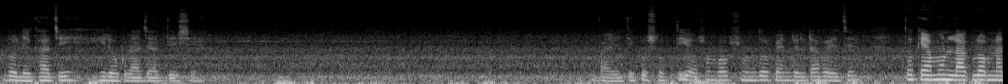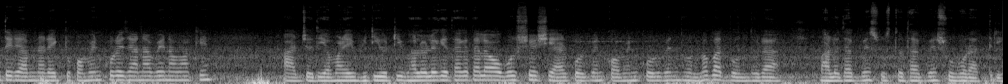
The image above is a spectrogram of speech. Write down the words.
পুরো লেখা আছে, হীরক রাজার দেশে। বাইরে থেকেও সত্যিই অসম্ভব সুন্দর প্যান্ডেলটা হয়েছে। তো কেমন লাগল আপনাদের আপনারা একটু কমেন্ট করে জানাবেন আমাকে। আর যদি আমার এই ভিডিওটি ভালো লেগে থাকে তাহলে অবশ্যই শেয়ার করবেন কমেন্ট করবেন। ধন্যবাদ বন্ধুরা। ভালো থাকবেন, সুস্থ থাকবেন। শুভরাত্রি।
